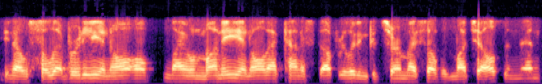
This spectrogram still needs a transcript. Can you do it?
you know, celebrity and all my own money and all that kind of stuff. Really didn't concern myself with much else. And then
